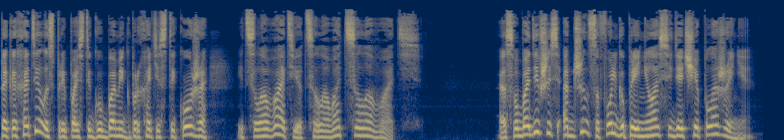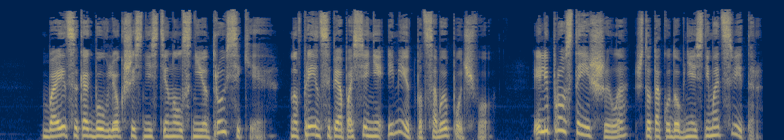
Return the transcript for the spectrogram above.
Так и хотелось припасть губами к бархатистой коже и целовать ее, целовать, целовать. Освободившись от джинсов, Ольга приняла сидячее положение. Боится, как бы увлекшись, не стянул с нее трусики, но в принципе опасения имеют под собой почву. Или просто решила, что так удобнее снимать свитер.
